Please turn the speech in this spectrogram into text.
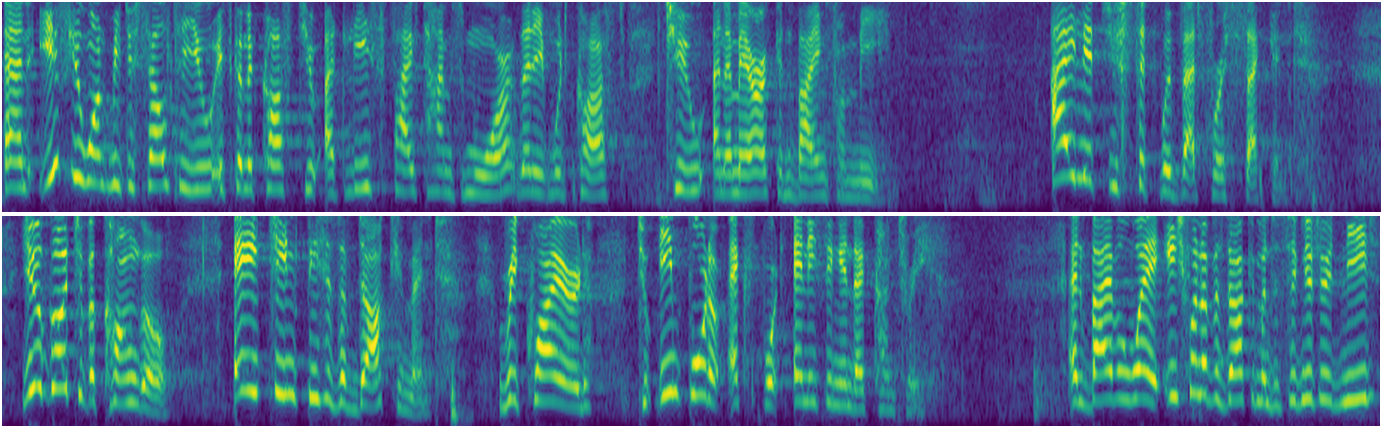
and if you want me to sell to you, it's going to cost you at least five times more than it would cost to an American buying from me. I let you sit with that for a second. You go to the Congo, 18 pieces of document required to import or export anything in that country. And by the way, each one of those documents the signature needs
